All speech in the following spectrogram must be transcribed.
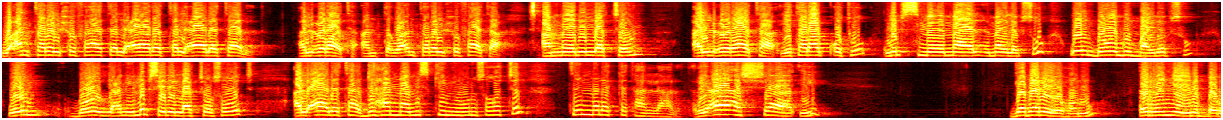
ወአን ተረ ልሑፋተ ልዓረተ ልዓለተ አሉት አልዑራተ ወአን ተረ ልሑፋተ ጫማ የሌላቸውን አልዑራታ የተራቆቱ ልብስ ማይለብሱ ወይም በወጉ ማይለብሱ ወይም ልብስ የሌላቸው ሰዎች አልዓለታ ድሃና ምስኪን የሆኑ ሰዎችን ትመለከታለህ አሉት። ሪዓ አሻኢ ገበሬ የሆኑ እረኛ የነበሩ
